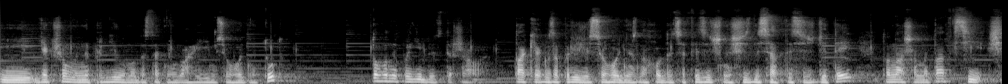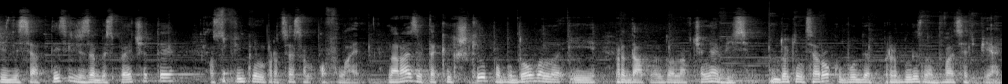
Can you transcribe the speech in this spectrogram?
І якщо ми не приділимо достатньо уваги їм сьогодні тут, то вони поїдуть з держави. Так як в Запоріжжі сьогодні знаходиться фізично 60 тисяч дітей, то наша мета всі 60 тисяч забезпечити освітнім процесом офлайн. Наразі таких шкіл побудовано і придатно до навчання 8. До кінця року буде приблизно 25.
